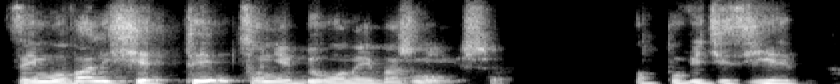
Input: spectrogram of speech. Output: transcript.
zajmowali się tym, co nie było najważniejsze? Odpowiedź jest jedna,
